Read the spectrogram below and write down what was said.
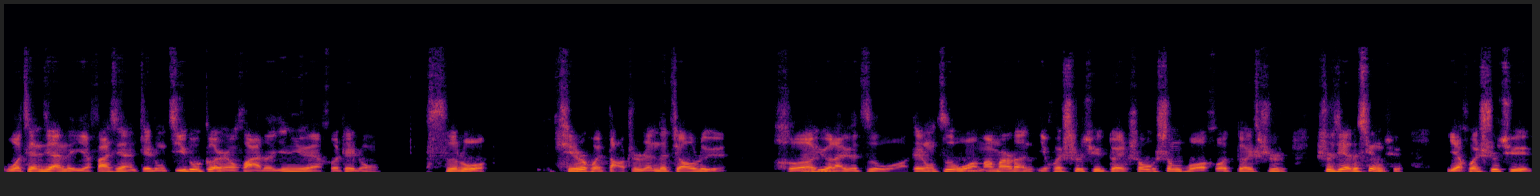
我渐渐的也发现，这种极度个人化的音乐和这种思路，其实会导致人的焦虑和越来越自我。这种自我，慢慢的你会失去对生生活和对世世界的兴趣，也会失去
